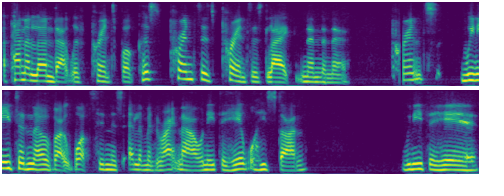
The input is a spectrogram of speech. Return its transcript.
I kind of learned that with Prince, but because Prince is Prince, is like no, no, no. Prince, we need to know about what's in this element right now. We need to hear what he's done. We need to hear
